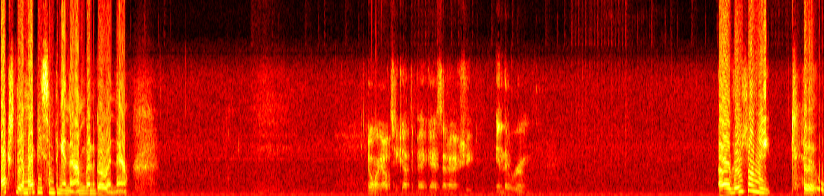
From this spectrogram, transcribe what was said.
Actually, there might be something in there. I'm gonna go in there. Don't worry, I'll take out the bad guys that are actually in the room. Oh, there's only two.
